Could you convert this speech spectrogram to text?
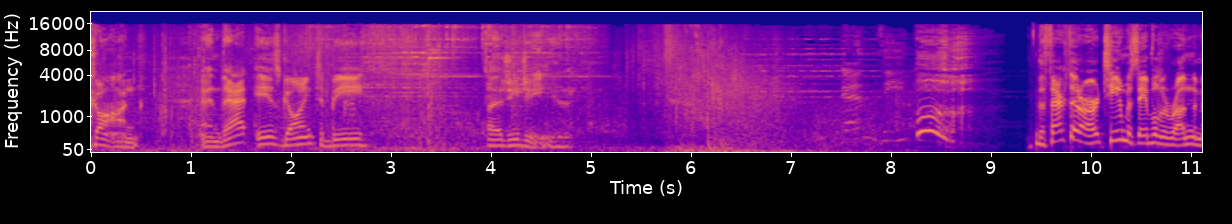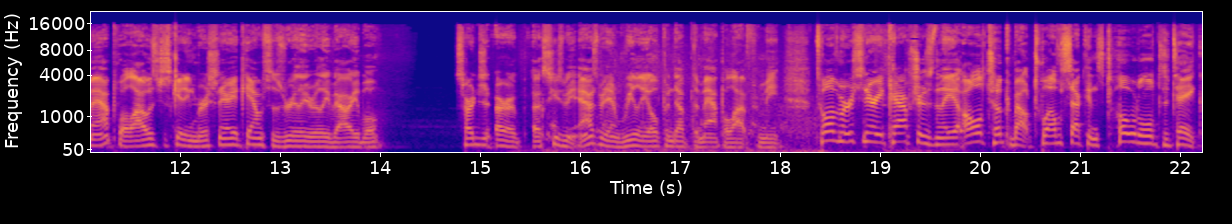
gone. And that is going to be a GG. the fact that our team was able to run the map while I was just getting mercenary accounts was really, really valuable. Sergeant, or excuse me, Azmodan really opened up the map a lot for me. 12 mercenary captures, and they all took about 12 seconds total to take.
